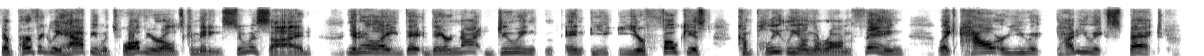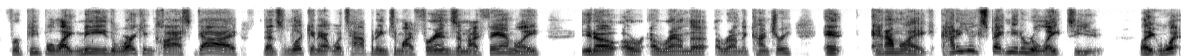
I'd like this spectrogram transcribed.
They're perfectly happy with 12 year olds committing suicide. You know, like they, they're not doing, and you're focused completely on the wrong thing like how are you how do you expect for people like me the working class guy that's looking at what's happening to my friends and my family you know ar- around the around the country and and i'm like how do you expect me to relate to you like what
